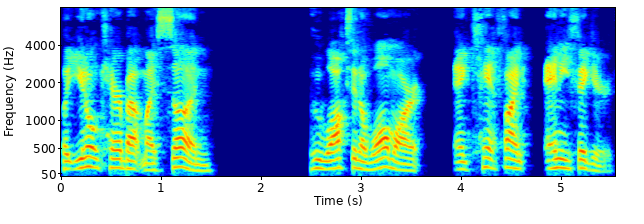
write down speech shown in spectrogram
but you don't care about my son who walks into Walmart and can't find any figures.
